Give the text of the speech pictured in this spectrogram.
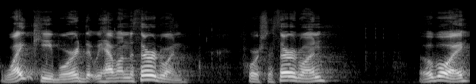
white keyboard that we have on the third one. Of course, the third one, oh boy,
